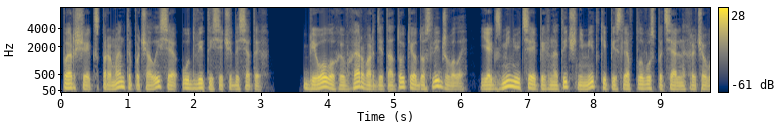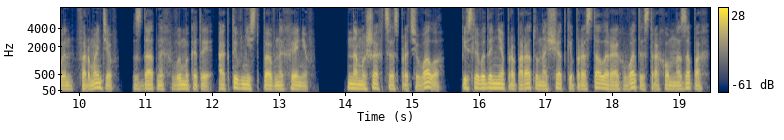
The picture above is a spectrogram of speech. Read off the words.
Перші експерименти почалися у 2010-х. Біологи в Гарварді та Токіо досліджували, як змінюються епігнетичні мітки після впливу спеціальних речовин, ферментів, здатних вимикати активність певних генів. На мишах це спрацювало, після ведення препарату нащадки перестали реагувати страхом на запах,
